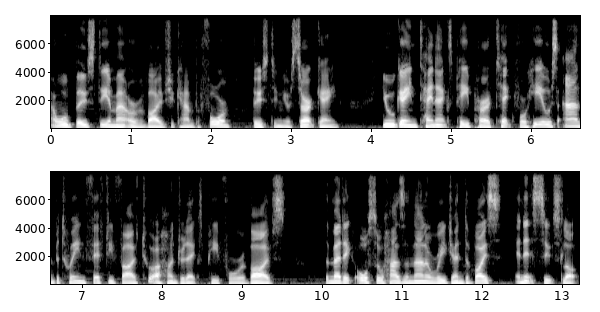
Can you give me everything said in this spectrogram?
and will boost the amount of revives you can perform, boosting your cert gain. You will gain 10 XP per tick for heals and between 55 to 100 XP for revives. The medic also has a nano regen device in its suit slot,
